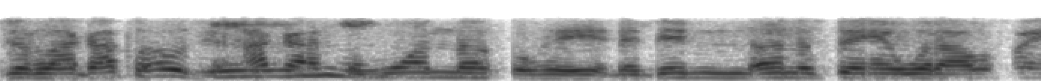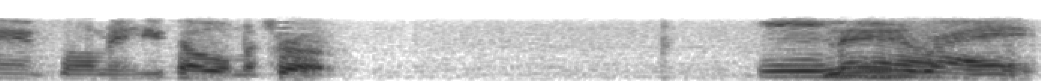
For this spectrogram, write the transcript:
Just like I told you, mm-hmm. I got the mm-hmm. one knucklehead that didn't understand what I was saying to him, and he told my truck. Mm-hmm, now, right.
